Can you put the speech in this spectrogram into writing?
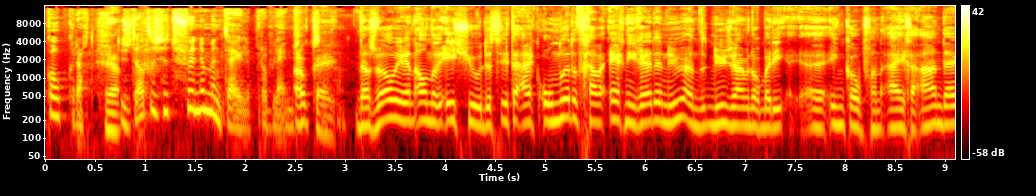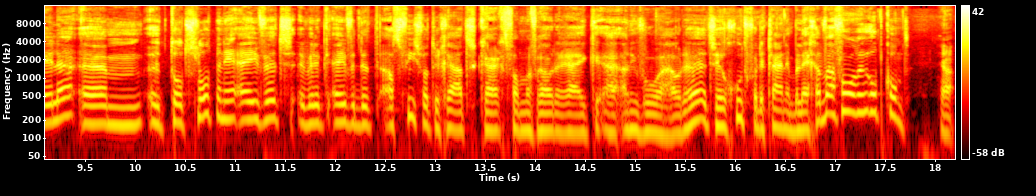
koopkracht. Ja. Dus dat is het fundamentele probleem. Oké, okay. dat is wel weer een ander issue. Dat zit er eigenlijk onder. Dat gaan we echt niet redden nu. En nu zijn we nog bij die uh, inkoop van eigen aandelen. Um, tot slot, meneer Everts, wil ik even het advies wat u gratis krijgt van mevrouw de Rijk aan u voorhouden. Het is heel goed voor de kleine belegger waarvoor u opkomt. Ja,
